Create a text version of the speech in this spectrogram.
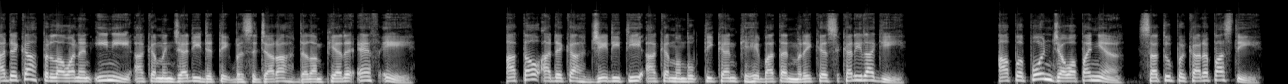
Adakah perlawanan ini akan menjadi detik bersejarah dalam Piala FA? Atau adakah JDT akan membuktikan kehebatan mereka sekali lagi? Apapun jawapannya, satu perkara pasti.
